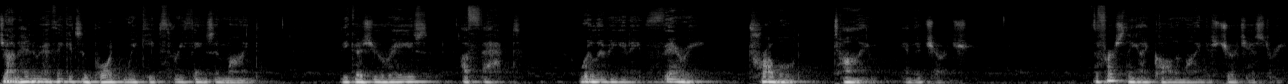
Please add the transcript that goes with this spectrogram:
John Henry, I think it's important we keep three things in mind because you raise a fact. We're living in a very troubled time in the church. The first thing I call to mind is church history.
